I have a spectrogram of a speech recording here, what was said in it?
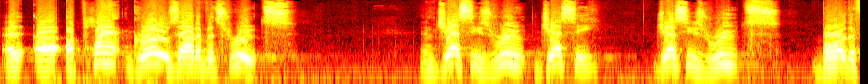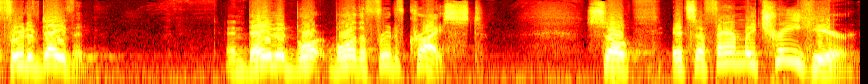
A, a, plant grows out of its roots. And Jesse's root, Jesse, Jesse's roots bore the fruit of David. And David bore, bore the fruit of Christ. So it's a family tree here.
